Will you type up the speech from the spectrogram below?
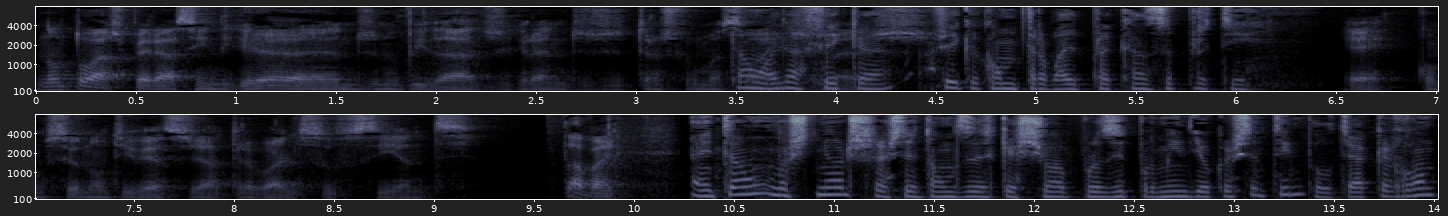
Não estou à espera assim de grandes novidades, grandes transformações. Então, olha, fica, fica como trabalho para casa para ti. É, como se eu não tivesse já trabalho suficiente. Está bem. Então, meus senhores, resta então dizer que este é produzido por mim, Diogo Constantino, pelo Tiago Carrondo,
